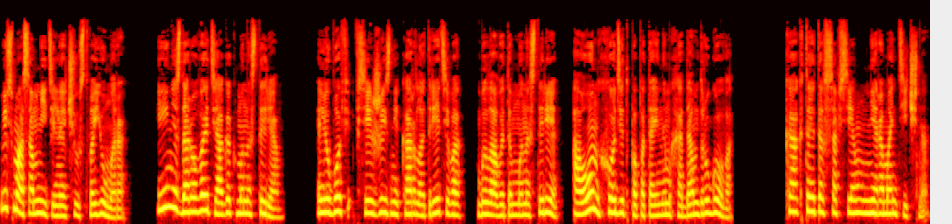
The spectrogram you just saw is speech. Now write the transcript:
весьма сомнительное чувство юмора и нездоровая тяга к монастырям. Любовь всей жизни Карла III была в этом монастыре, а он ходит по потайным ходам другого. Как-то это совсем не романтично.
